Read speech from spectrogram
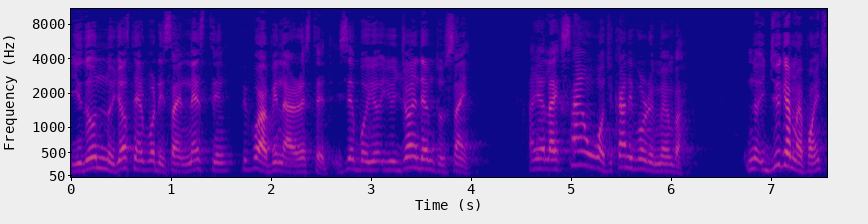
You don't know, just everybody sign. Next thing, people are being arrested. You say, but you, you join them to sign. And you're like, sign what? You can't even remember. No, do you get my point?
